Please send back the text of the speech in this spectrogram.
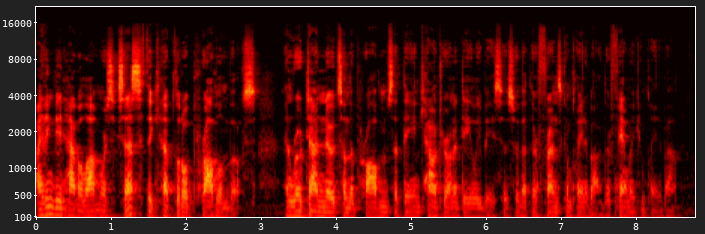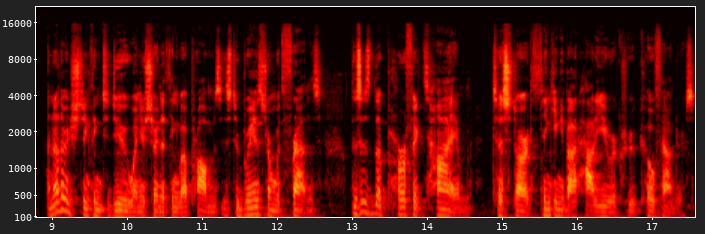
I think they'd have a lot more success if they kept little problem books and wrote down notes on the problems that they encounter on a daily basis or that their friends complain about, their family complain about. Another interesting thing to do when you're starting to think about problems is to brainstorm with friends. This is the perfect time to start thinking about how do you recruit co-founders.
